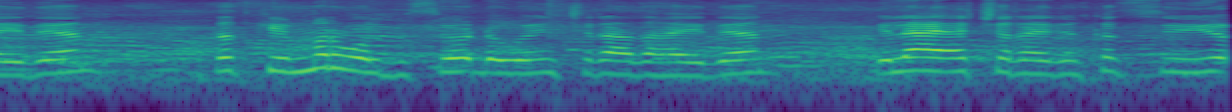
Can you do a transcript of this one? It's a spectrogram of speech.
haydeen dadkii mar walba soo dhoweyn jiraad haydeen ilaahay ajar ha idinka siiyo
